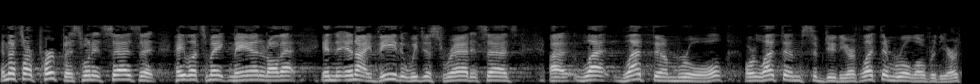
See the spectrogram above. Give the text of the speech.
And that's our purpose when it says that, hey, let's make man and all that. In the NIV that we just read, it says, uh, let, let them rule or let them subdue the earth, let them rule over the earth.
